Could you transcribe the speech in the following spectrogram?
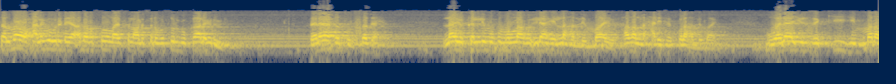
salmaan waxaa laga warinaya ana rasuula lahi sal ly slam rasuulku qaala inuu yihi alaadatun saddex laa yukalimuhum allahu ilaahay la hadli maayo hadal naxariiseed kula hadli maayo. Walaa yuzakiihim mana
